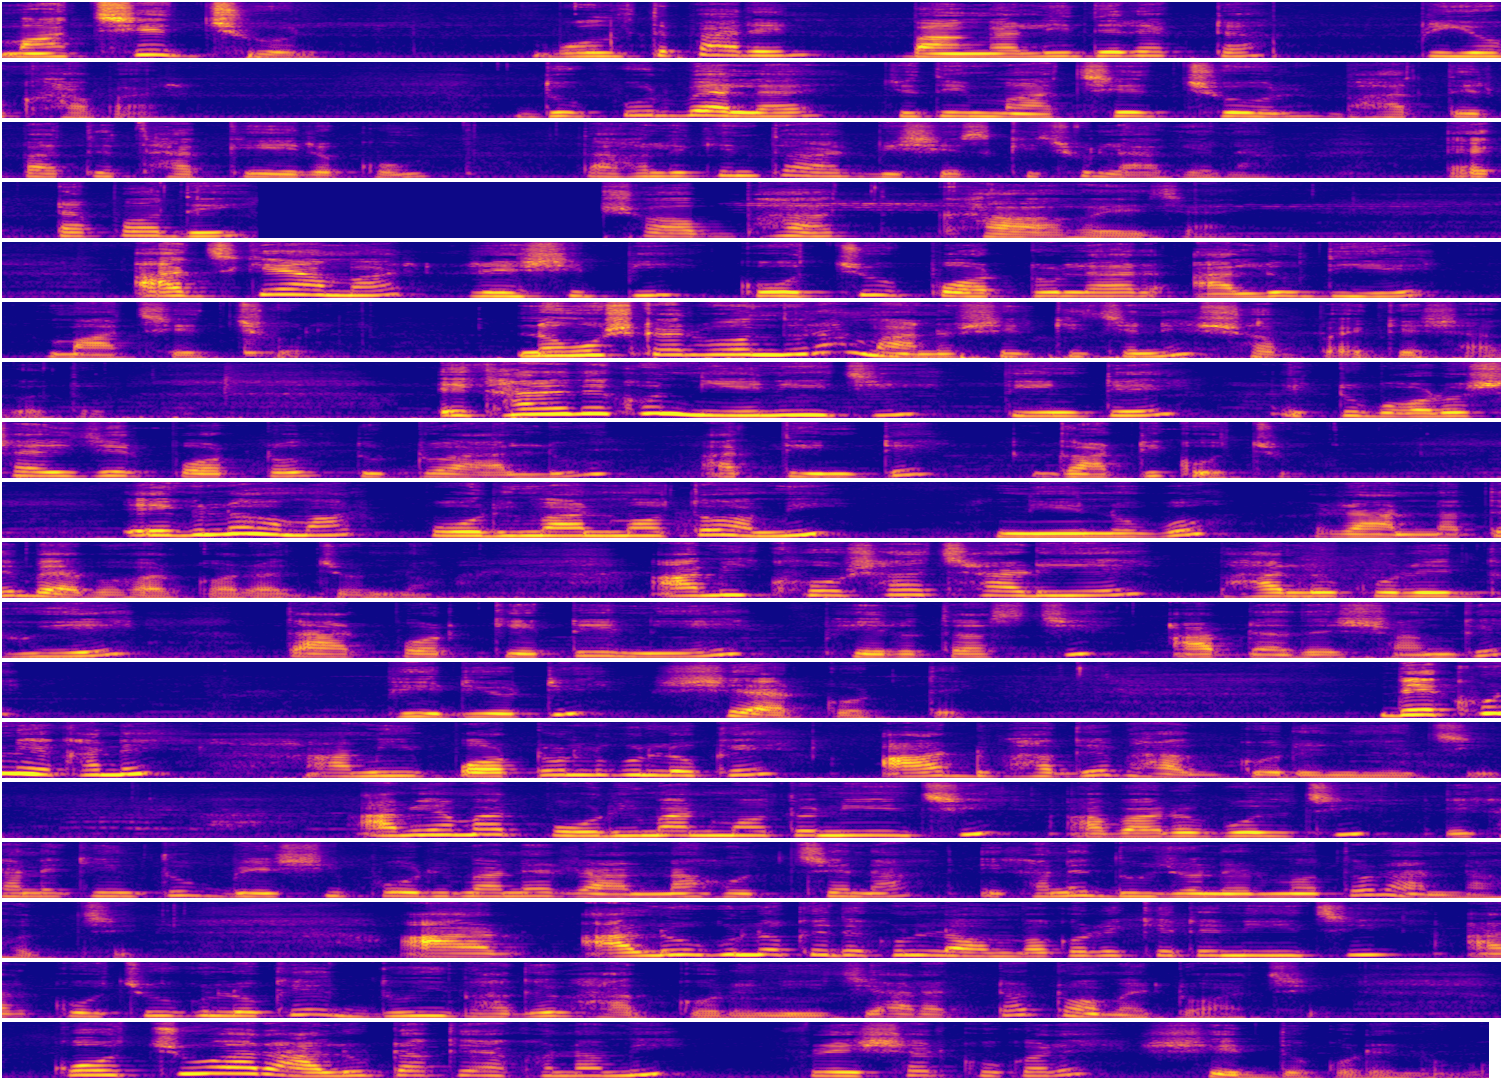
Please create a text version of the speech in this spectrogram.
মাছের ঝোল। বলতে পারেন বাঙালিদের একটা প্রিয় খাবার। দুপুরবেলায় যদি মাছের ঝোল ভাতের পাতে থাকে এরকম, তাহলে কিন্তু আর বিশেষ কিছু লাগে না। একটা পদেই সব ভাত খাওয়া হয়ে যায়। আজকে আমার রেসিপি কচু, পটল আর আলু দিয়ে মাছের ঝোল। নমস্কার বন্ধুরা, মানুষের কিচেনে সবাইকে স্বাগত। এখানে দেখুন নিয়ে নিয়েছি তিনটে একটু বড় সাইজের পটল, দুটো আলু আর তিনটে গাঁটি কচু। এগুলো আমার পরিমাণ মতো আমি নিয়ে নেব রান্নাতে ব্যবহার করার জন্য। আমি খোসা ছাড়িয়ে ভালো করে ধুয়ে তারপর কেটে নিয়ে ফেরত আসছি আপনাদের সঙ্গে ভিডিওটি শেয়ার করতে। দেখুন এখানে আমি পটলগুলোকে আট ভাগে ভাগ করে নিয়েছি। আমি আমার পরিমাণ মতো নিয়েছি, আবারও বলছি, এখানে কিন্তু বেশি পরিমাণের রান্না হচ্ছে না, এখানে দুজনের মতো রান্না হচ্ছে। আর আলুগুলোকে দেখুন লম্বা করে কেটে নিয়েছি, আর কচুগুলোকে দুই ভাগে ভাগ করে নিয়েছি, আর একটা টমেটো আছে। কচু আর আলুটাকে এখন আমি প্রেশার কুকারে সেদ্ধ করে নেব,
